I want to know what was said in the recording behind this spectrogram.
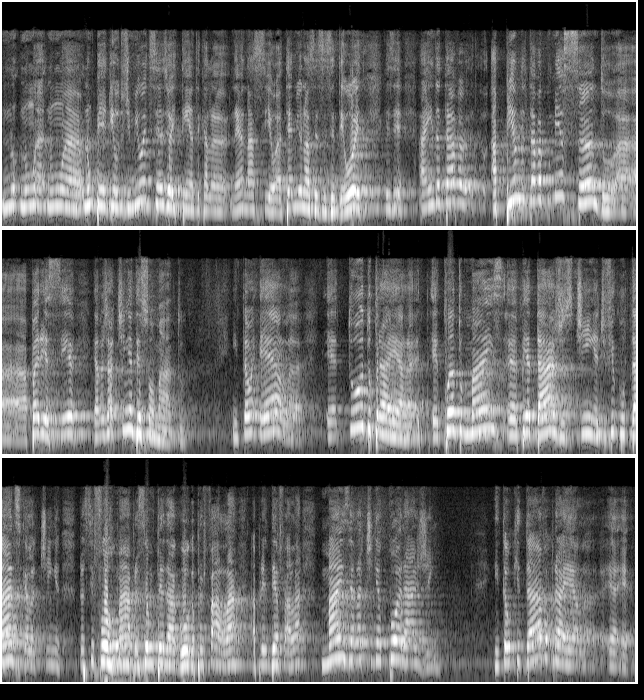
nu- numa, numa, num período de 1880 que ela né, nasceu até 1968, quer dizer, ainda estava, a pílula estava começando a, a aparecer, ela já tinha dessomado. Então, ela, é, tudo para ela, é, quanto mais é, pedágios tinha, dificuldades que ela tinha para se formar, para ser uma pedagoga, para falar, aprender a falar, mais ela tinha coragem. Então, o que dava para ela, é, é,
